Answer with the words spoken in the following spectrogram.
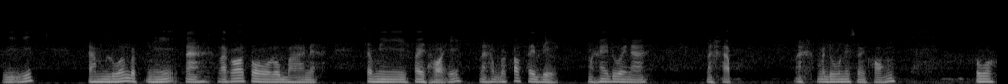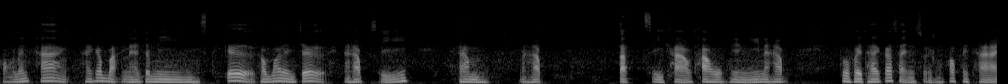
สี ดำล้วนแบบนี้นะ แล้วก็ตัวโรบาร์เนี่ยจะมีไฟถอยนะครับ แล้วก็ไฟเบรกมาให้ด้วยนะนะครับอะมาดูในส่วนของตัวของด้านข้างท้ายกระบะเนี่ยจะมีสติกเกอร์คำว่า Ranger นะครับ สีดำนะครับ ตัดสีขาวเทาอย่างนี้นะครับ ตัวไฟท้ายก็ใส่ในส่วนของครอไฟท้าย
